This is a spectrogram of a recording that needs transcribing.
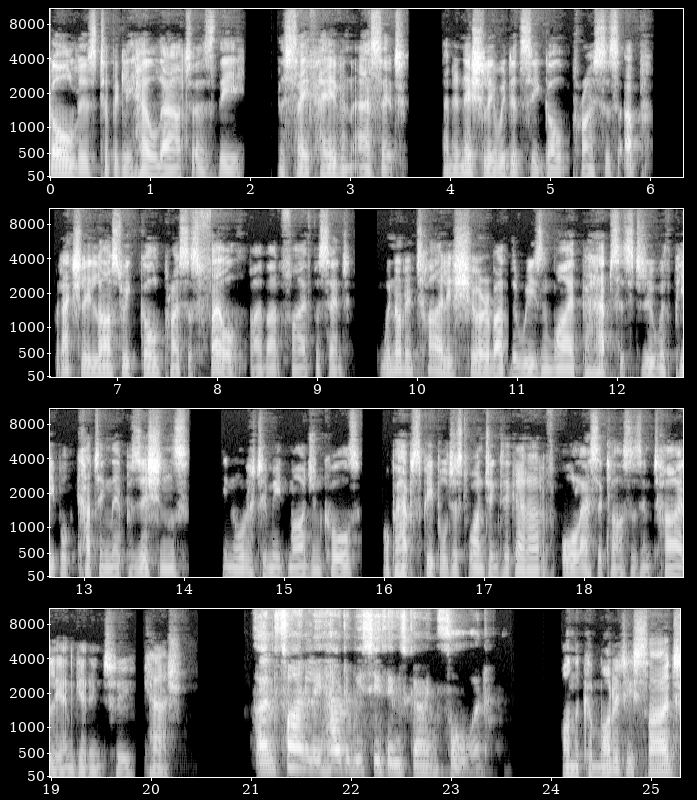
Gold is typically held out as the, the safe haven asset and initially, we did see gold prices up, but actually last week gold prices fell by about 5%. We're not entirely sure about the reason why. Perhaps it's to do with people cutting their positions in order to meet margin calls, or perhaps people just wanting to get out of all asset classes entirely and get into cash. And finally, how do we see things going forward? On the commodity side,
